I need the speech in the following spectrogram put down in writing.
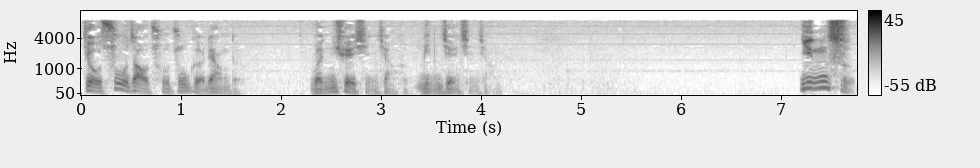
就塑造出诸葛亮的文学形象和民间形象。因此，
